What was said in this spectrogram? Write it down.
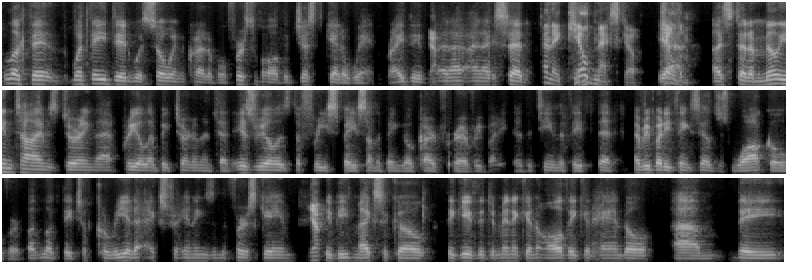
look, they, what they did was so incredible. First of all, to just get a win, right? They, yeah. and, I, and I said, and they killed Mexico. Killed yeah, them. I said a million times during that pre-Olympic tournament that Israel is the free space on the bingo card for everybody. They're the team that they that everybody thinks they'll just walk over. But look, they took Korea to extra innings in the first game. Yep. They beat Mexico. They gave the Dominican all they could handle. Um, they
